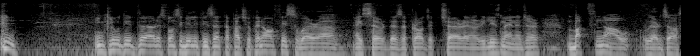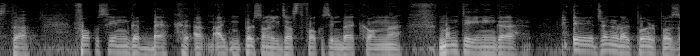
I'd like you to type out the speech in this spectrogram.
included uh, responsibilities at Apache OpenOffice, where uh, I served as a project chair and release manager. But now we are just uh, focusing back. Uh, I'm personally just focusing back on uh, maintaining uh, a general purpose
